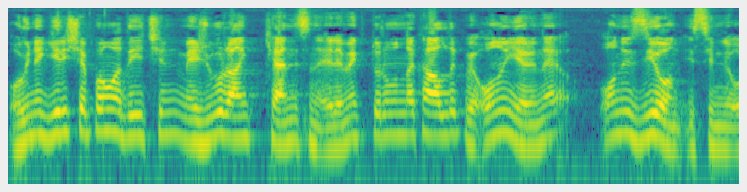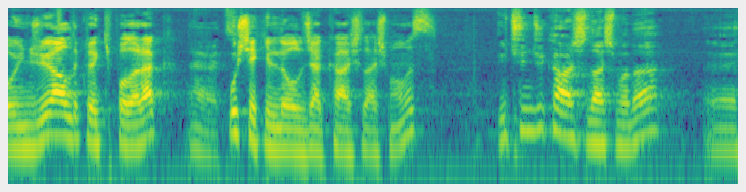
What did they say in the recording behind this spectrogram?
Oyuna giriş yapamadığı için mecburen kendisini elemek durumunda kaldık ve onun yerine Onizion isimli oyuncuyu aldık rakip olarak. Evet. Bu şekilde olacak karşılaşmamız. Üçüncü karşılaşmada e,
